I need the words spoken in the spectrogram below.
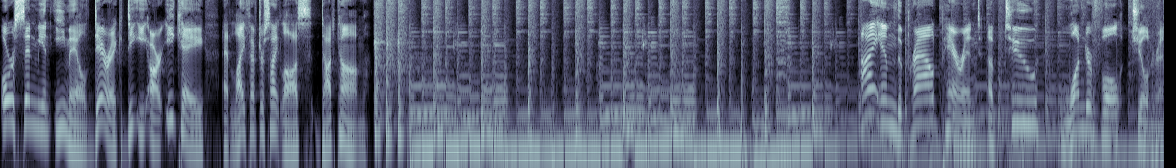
or send me an email, Derek, D E R E K, at lifeaftersightloss.com. I am the proud parent of two wonderful children.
